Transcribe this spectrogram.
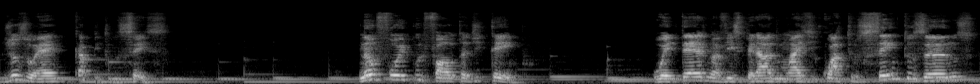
Josué, capítulo 6. Não foi por falta de tempo. O Eterno havia esperado mais de 400 anos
